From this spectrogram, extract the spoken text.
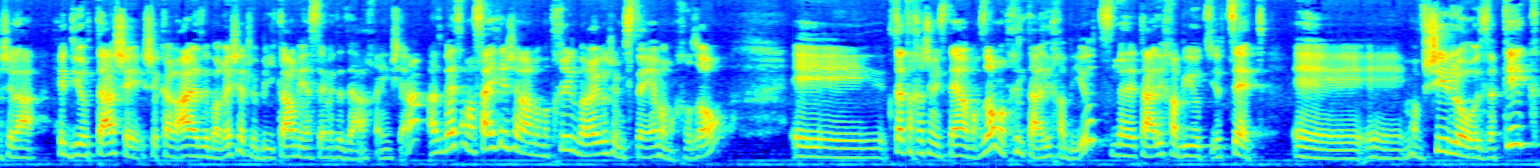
של ההדיוטה שקראה את זה ברשת ובעיקר מיישמת את זה על החיים שלה. אז בעצם הסייקל שלנו מתחיל ברגע שמסתיים המחזור. אה, קצת אחרי שמסתיים המחזור מתחיל תהליך הביוץ. בתהליך הביוץ יוצאת אה, אה, מבשיל לו זקיק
